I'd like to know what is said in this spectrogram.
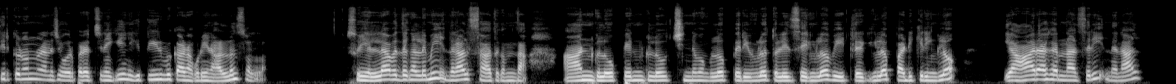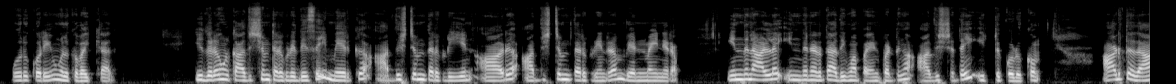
தீர்க்கணும்னு நினச்ச ஒரு பிரச்சனைக்கு இன்றைக்கி தீர்வு காணக்கூடிய நாள்னு சொல்லலாம். ஸோ எல்லா விதங்களிலுமே இந்த நாள் சாதகம் தான் ஆண்களோ பெண்களோ சின்னவங்களோ பெரியவங்களோ தொழில் செய்கிறீங்களோ வீட்டில் இருக்கீங்களோ படிக்கிறீங்களோ யாராக இருந்தாலும் சரி இந்த நாள் ஒரு குறையும் உங்களுக்கு வைக்காது. இதோட உங்களுக்கு அதிர்ஷ்டம் தரக்கூடிய திசை மேற்கு அதிர்ஷ்டம் தரக்கூடிய எண் ஆறு அதிர்ஷ்டம் தரக்கூடிய நிறம் வெண்மை நிறம். இந்த நாளில் இந்த நிறத்தை அதிகமாக பயன்படுத்துங்க. அதிர்ஷ்டத்தை இட்டு கொடுக்கும். அடுத்ததா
